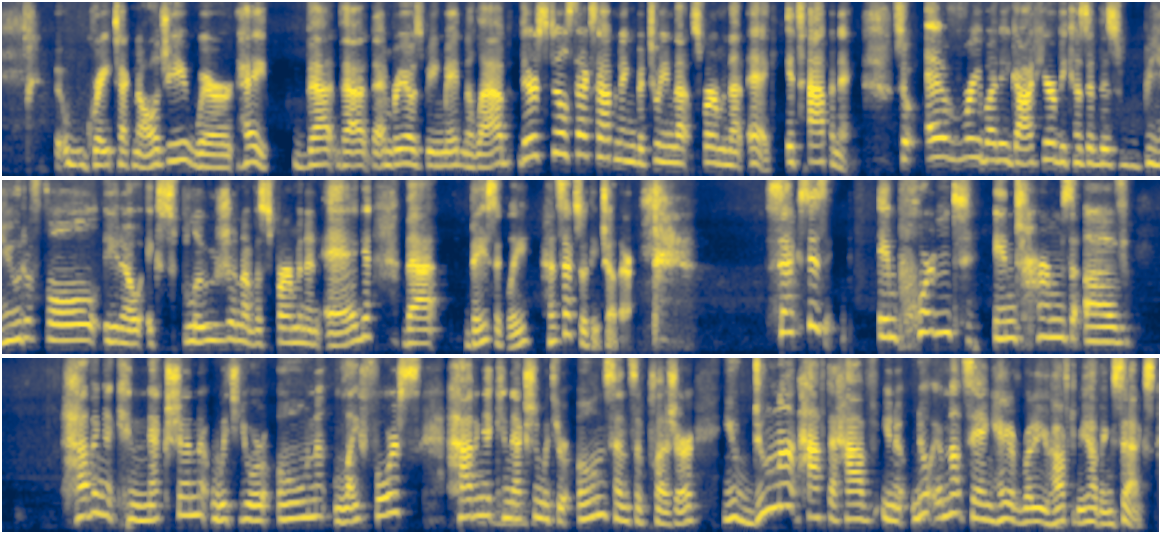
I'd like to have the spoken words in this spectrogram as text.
great technology where, hey, that that the embryo is being made in a lab, there's still sex happening between that sperm and that egg. It's happening. So everybody got here because of this beautiful, you know, explosion of a sperm and an egg that basically had sex with each other. Sex is important in terms of having a connection with your own life force, having a mm-hmm. connection with your own sense of pleasure. You do not have to have, you know, no, I'm not saying, hey, everybody, you have to be having sex,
